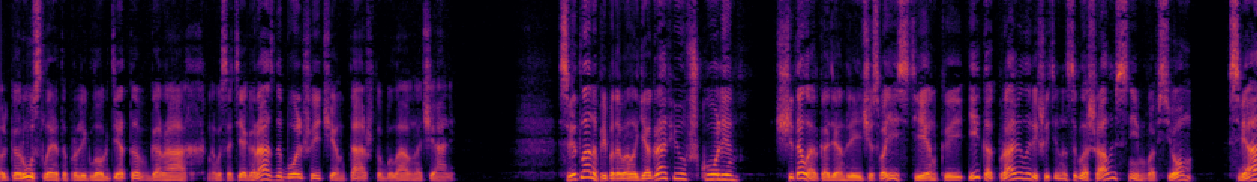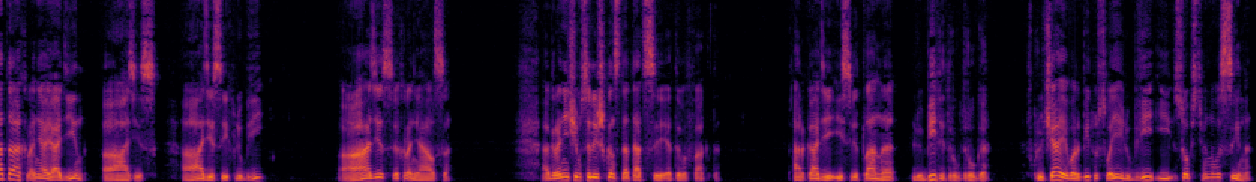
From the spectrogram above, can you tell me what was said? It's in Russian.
Только русло это пролегло где-то в горах, на высоте гораздо большей, чем та, что была в начале. Светлана преподавала географию в школе, считала Аркадия Андреевича своей стенкой и, как правило, решительно соглашалась с ним во всем, свято охраняя один оазис, оазис их любви. Оазис сохранялся. Ограничимся лишь констатацией этого факта. Аркадий и Светлана любили друг друга, включая в орбиту своей любви и собственного сына.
